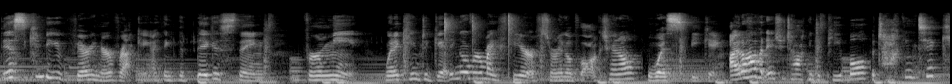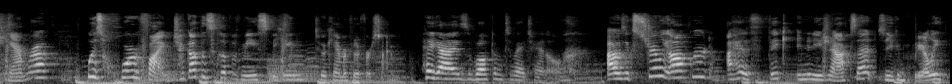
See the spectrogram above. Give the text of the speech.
This can be very nerve wracking. I think the biggest thing for me when it came to getting over my fear of starting a vlog channel was speaking. I don't have an issue talking to people, but talking to camera was horrifying. Check out this clip of me speaking to a camera for the first time. Hey guys, welcome to my channel. I was extremely awkward. I had a thick Indonesian accent, so you could barely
